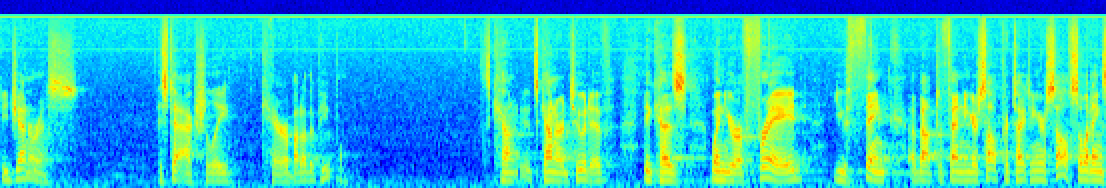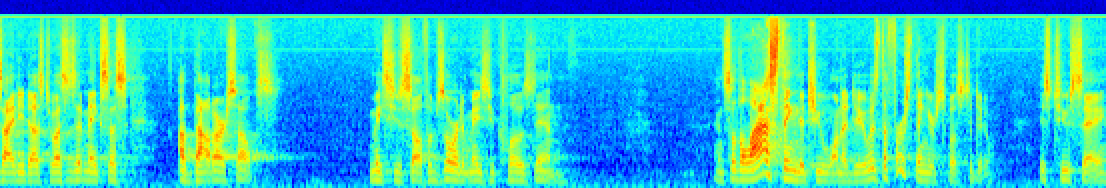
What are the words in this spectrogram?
be generous, is to actually care about other people. It's, counter, it's counterintuitive because when you're afraid, you think about defending yourself, protecting yourself. So, what anxiety does to us is it makes us about ourselves. It makes you self absorbed, it makes you closed in. And so, the last thing that you want to do is the first thing you're supposed to do is to say,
